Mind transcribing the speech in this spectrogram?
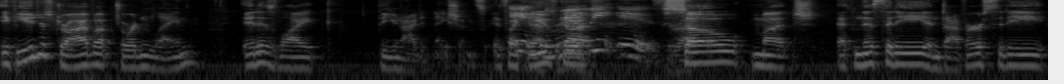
if you just drive up Jordan Lane, it is like the United Nations. It's like it you've got is. so much ethnicity and diversity.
